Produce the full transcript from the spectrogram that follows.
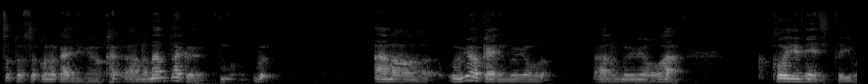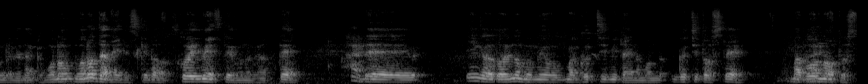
ちょっとそこの概念がわかあのなんとなくむあの無明界の無明あの無明はこういうイメージというものがなんかものものじゃないですけどそういうイメージというものがあって、はい。で因果の通りの無明、まあ、愚痴みたいなもの愚痴として、まあ、煩悩とし、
